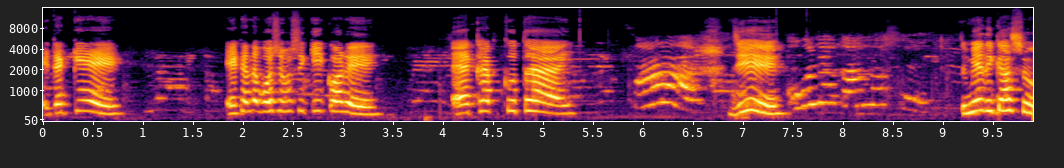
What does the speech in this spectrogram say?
এটা কে? এখানে বসে বসে কি করে? এক হাত কোথায়? জি। তুমি এদিকে আসো।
